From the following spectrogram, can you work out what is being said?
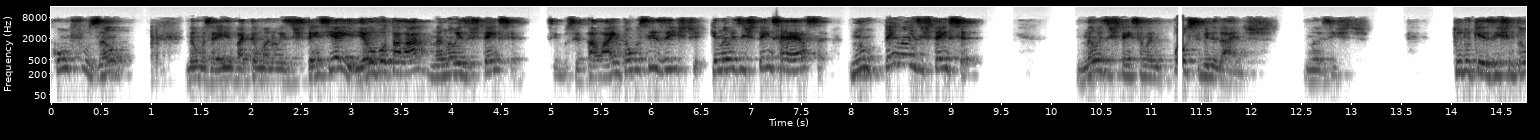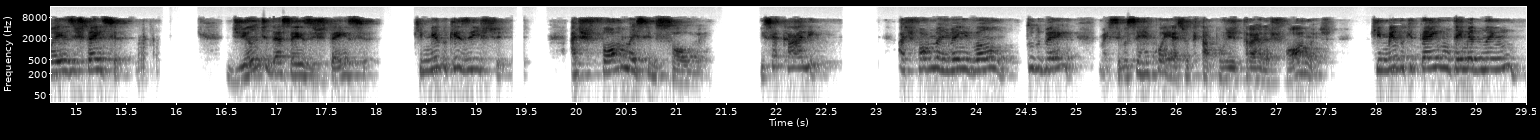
confusão. Não, mas aí vai ter uma não existência, e aí? E eu vou estar lá na não existência? Se você está lá, então você existe. Que não existência é essa? Não tem não existência. Não existência é uma impossibilidade. Não existe. Tudo que existe, então, é existência. Diante dessa existência, que medo que existe? As formas se dissolvem. Isso é Kali. As formas vêm e vão, tudo bem. Mas se você reconhece o que está por detrás das formas, que medo que tem? Não tem medo nenhum.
